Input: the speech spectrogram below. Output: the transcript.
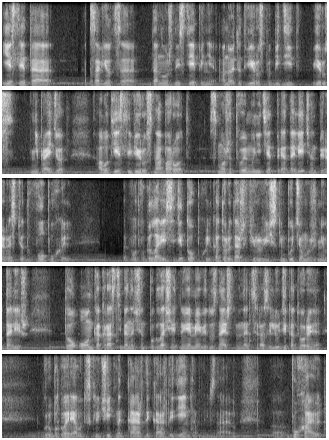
Если это разовьется до нужной степени, оно этот вирус победит, вирус не пройдет. А вот если вирус, наоборот, сможет твой иммунитет преодолеть, он перерастет в опухоль, как вот в голове сидит опухоль, которую даже хирургическим путем уже не удалишь, то он как раз тебя начнет поглощать. Но я имею в виду, знаешь, вспоминаются сразу люди, которые, грубо говоря, вот исключительно каждый-каждый день, там, не знаю, э, бухают,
